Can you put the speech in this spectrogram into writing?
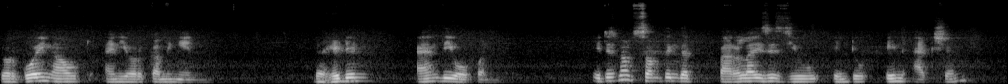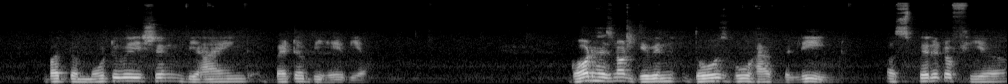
your going out and your coming in, the hidden and the open. It is not something that paralyzes you into inaction, but the motivation behind better behavior. God has not given those who have believed a spirit of fear,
